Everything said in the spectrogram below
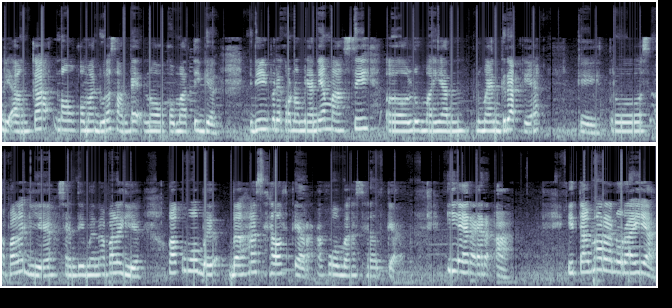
di angka 0,2 sampai 0,3. Jadi perekonomiannya masih uh, lumayan lumayan gerak ya Oke, terus apa lagi ya? Sentimen apa lagi ya? Oh, aku mau bahas healthcare. Aku mau bahas healthcare. IRRA, Itama Ranuraya.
